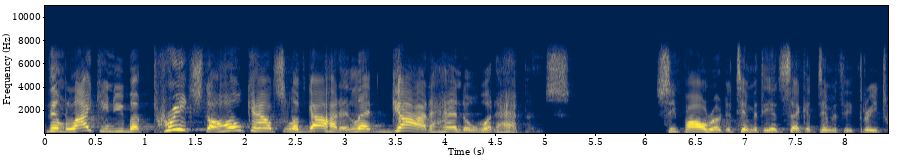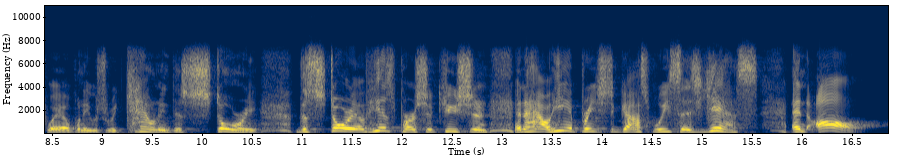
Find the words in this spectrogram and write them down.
them liking you, but preach the whole counsel of God and let God handle what happens. See, Paul wrote to Timothy in 2 Timothy 3:12 when he was recounting this story, the story of his persecution and how he had preached the gospel. He says, "Yes, and all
